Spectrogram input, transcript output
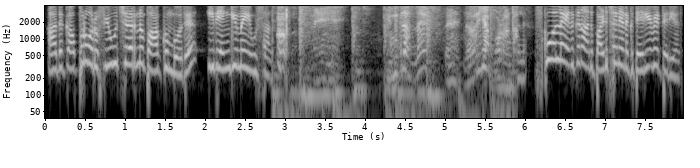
அதுக்கப்புறம் ஒரு ஃபியூச்சர்னு பார்க்கும்போது இது எங்கேயுமே யூஸ் ஆகும் நிறைய ஸ்கூல்ல எதுக்கு நான் அது படிச்சேன்னு எனக்கு தெரியவே தெரியாது.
